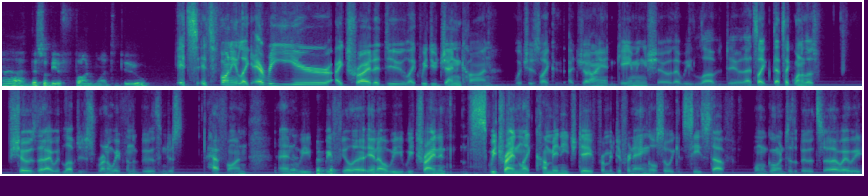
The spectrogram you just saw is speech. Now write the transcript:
ah, this would be a fun one to do? It's it's funny. Like every year, I try to do like we do Gen Con, which is like a giant gaming show that we love to do. That's like that's like one of those shows that I would love to just run away from the booth and just have fun. And we we feel it, you know, we we try and we try and like come in each day from a different angle so we can see stuff when we go into the booth, so that way we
